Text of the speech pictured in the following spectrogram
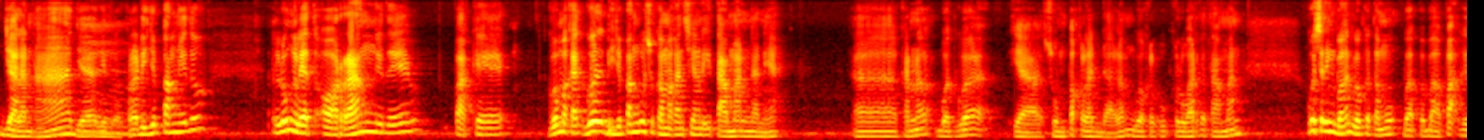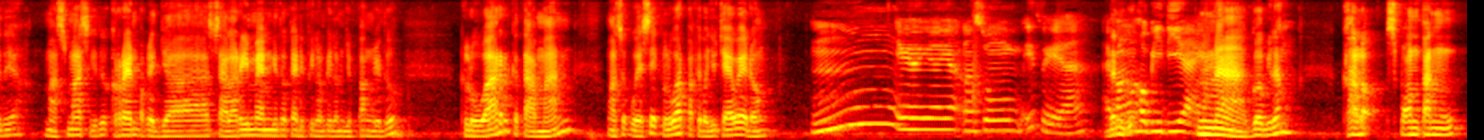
jalan aja gitu. Kalau di Jepang itu lu ngelihat orang gitu ya pakai gue makan gue di Jepang gue suka makan siang di taman kan ya. Eh, karena buat gue ya sumpah lah di dalam gue keluar ke taman gue sering banget lo ketemu bapak-bapak gitu ya mas-mas gitu keren pakai jas salaryman gitu kayak di film-film Jepang gitu keluar ke taman masuk WC keluar pakai baju cewek dong Hmm, iya iya iya, langsung itu ya. Dan Emang gua- hobi dia ya. nah gue bilang kalau spontan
